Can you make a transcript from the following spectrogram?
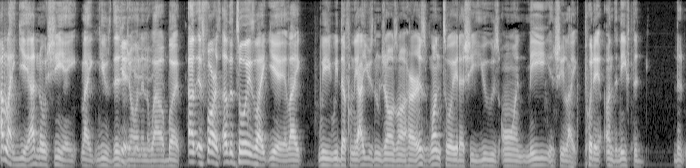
I'm like, yeah, I know she ain't like used this Yeah, joint yeah, in a while. But uh, as far as other toys, like yeah, like. We we definitely I use them Jones on her. There's one toy that she used on me and she like put it underneath the the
